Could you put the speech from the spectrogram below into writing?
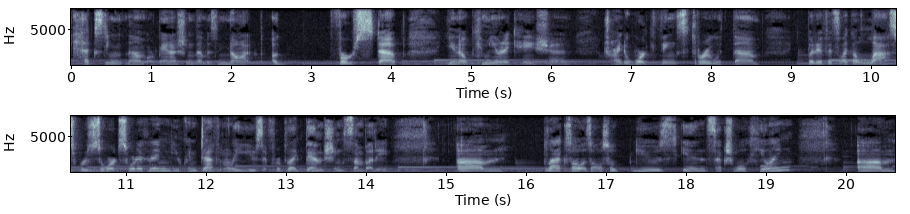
hexing them or banishing them is not a first step, you know, communication, trying to work things through with them. But if it's like a last resort sort of thing, you can definitely use it for like banishing somebody. Um, black salt is also used in sexual healing um,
